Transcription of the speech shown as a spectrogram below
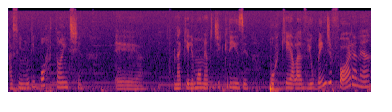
assim, muito importante é, naquele momento de crise, porque ela viu bem de fora, né?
